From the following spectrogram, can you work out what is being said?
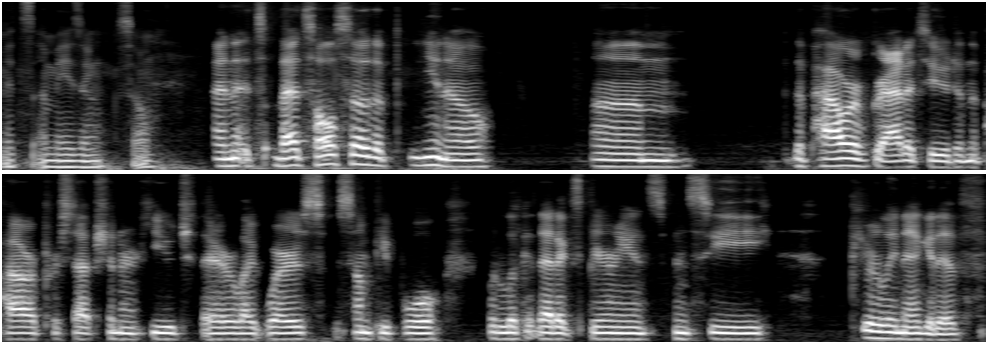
it's amazing. So, and it's that's also the you know, um, the power of gratitude and the power of perception are huge there. Like whereas some people would look at that experience and see purely negative.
